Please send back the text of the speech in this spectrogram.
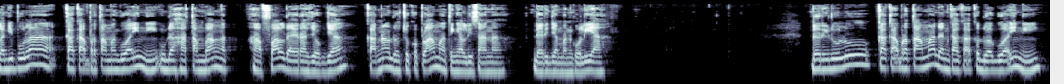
Lagi pula kakak pertama gua ini udah hatam banget hafal daerah Jogja karena udah cukup lama tinggal di sana dari zaman kuliah. Dari dulu kakak pertama dan kakak kedua gua ini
